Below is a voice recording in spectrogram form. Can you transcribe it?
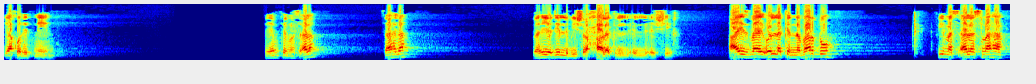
ياخد اتنين. فهمت المسألة؟ سهلة؟ فهي دي اللي بيشرحها لك ال ال الشيخ. عايز بقى يقول لك إن برضو في مسألة اسمها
